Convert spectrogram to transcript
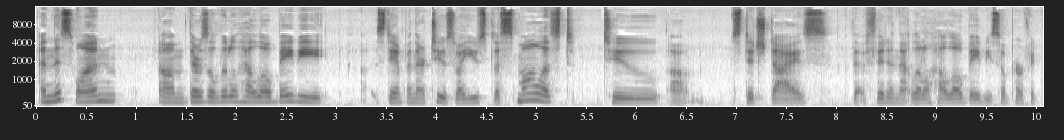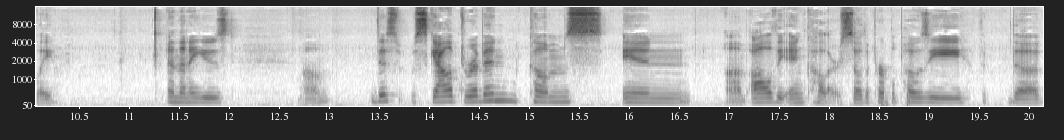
And this one, um, there's a little Hello Baby stamp in there too. So I used the smallest two um, stitch dies that fit in that little Hello Baby so perfectly. And then I used um, this scalloped ribbon comes in um, all the in colors. So the purple posy, the, the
